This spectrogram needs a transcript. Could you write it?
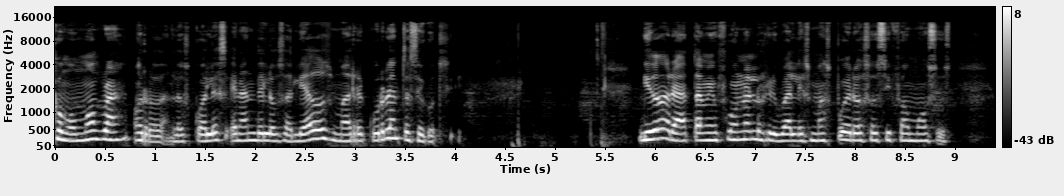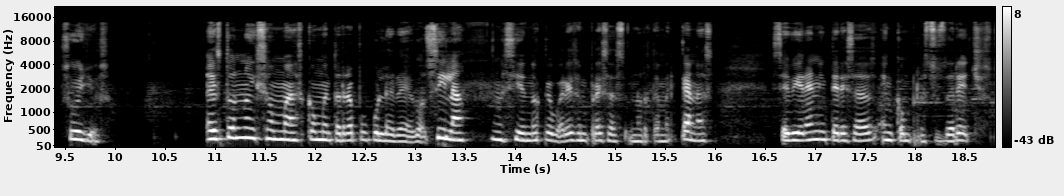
como Mothra o Rodan, los cuales eran de los aliados más recurrentes de Godzilla. Ghidorah también fue uno de los rivales más poderosos y famosos suyos. Esto no hizo más que aumentar la popularidad de Godzilla, haciendo que varias empresas norteamericanas se vieran interesadas en comprar sus derechos,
